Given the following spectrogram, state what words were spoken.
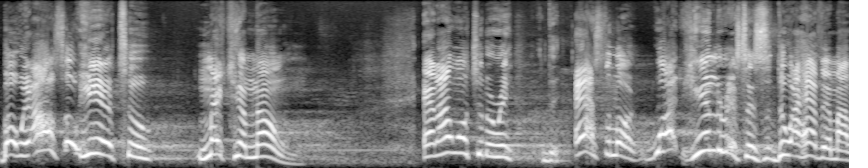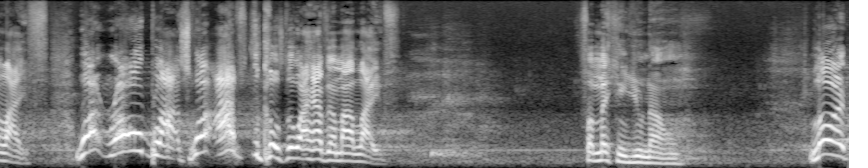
But we're also here to make him known. And I want you to re- ask the Lord, what hindrances do I have in my life? What roadblocks, what obstacles do I have in my life for making you known? Lord,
